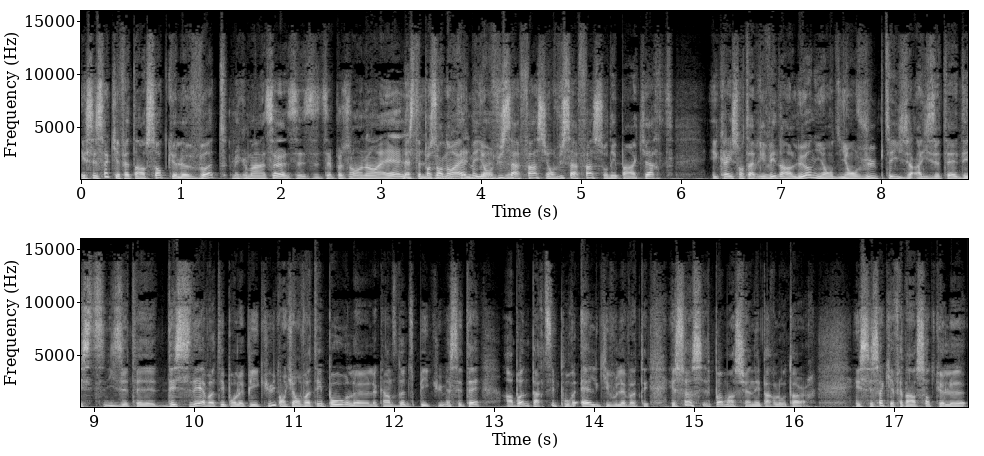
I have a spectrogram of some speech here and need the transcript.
Et c'est ça qui a fait en sorte que le vote mais comment ça? C'était pas son nom à elle. ben, c'était pas son nom à elle, mais ils ont vu sa face, ils ont vu sa face sur des pancartes. Et quand ils sont arrivés dans l'urne, ils ont, ils ont vu, ils, ils étaient ils étaient décidés à voter pour le PQ, donc ils ont voté pour le, le candidat du PQ, mais c'était en bonne partie pour elle qui voulait voter. Et ça, c'est pas mentionné par l'auteur. Et c'est ça qui a fait en sorte que le,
